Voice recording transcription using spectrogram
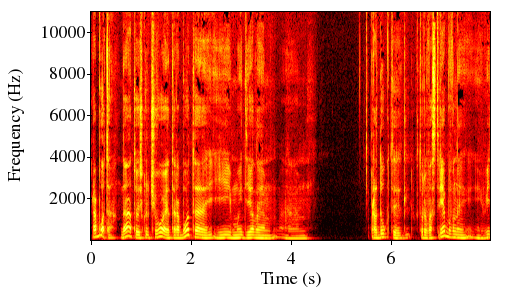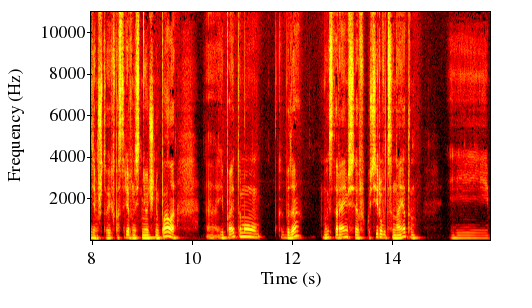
работа, да, то есть ключевое – это работа, и мы делаем э, продукты, которые востребованы, и видим, что их востребованность не очень упала, э, и поэтому, как бы, да, мы стараемся фокусироваться на этом и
